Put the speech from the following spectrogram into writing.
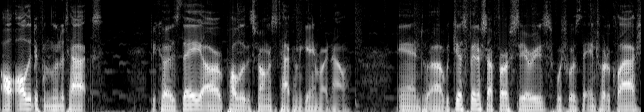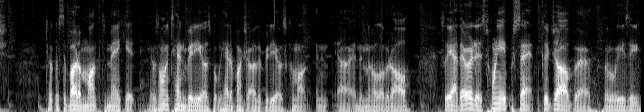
all, all the different loon attacks because they are probably the strongest attack in the game right now. And uh, we just finished our first series which was the intro to Clash. Took us about a month to make it. It was only 10 videos but we had a bunch of other videos come out in, uh, in the middle of it all. So yeah there it is 28% good job uh, little easy.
